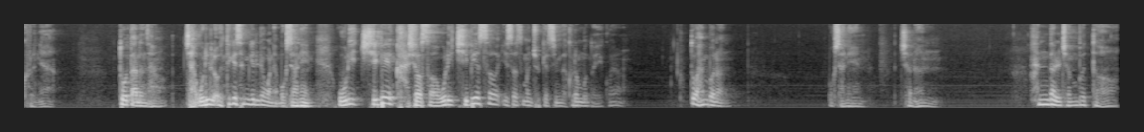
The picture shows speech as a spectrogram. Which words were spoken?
그러냐? 또 다른 사람 자 우리를 어떻게 섬기려고 하냐? 목사님 우리 집에 가셔서 우리 집에서 있었으면 좋겠습니다. 그런 분도 있고요. 또 한 분은 목사님 저는 한 달 전부터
